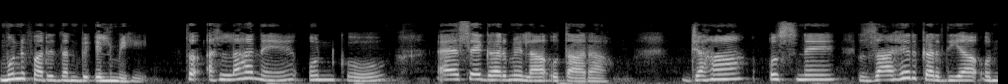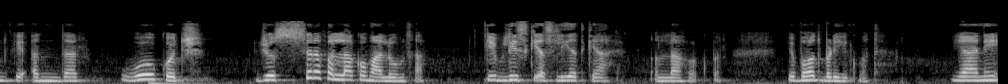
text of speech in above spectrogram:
منفردن علم ہی تو اللہ نے ان کو ایسے گھر میں لا اتارا جہاں اس نے ظاہر کر دیا ان کے اندر وہ کچھ جو صرف اللہ کو معلوم تھا کہ ابلیس کی اصلیت کیا ہے۔ اللہ اکبر، یہ بہت بڑی حکمت ہے۔ یعنی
